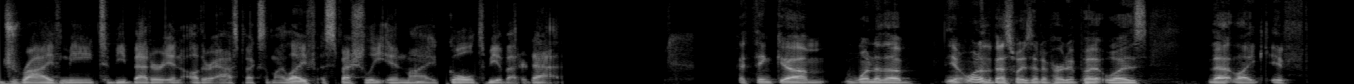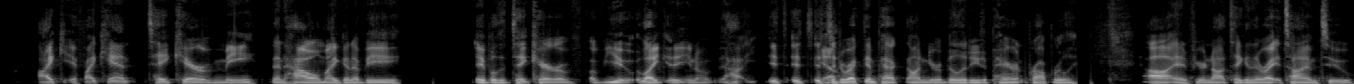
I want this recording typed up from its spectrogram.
drive me to be better in other aspects of my life, especially in my goal to be a better dad. I think um, one of the you know one of the best ways that I've heard it put was that like if I if I can't take care of me, then how am I going to be able to take care of of you? Like eh, you know, it's it's it's yeah. a direct impact on your ability to parent properly. Uh, and if you're not taking the right time to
